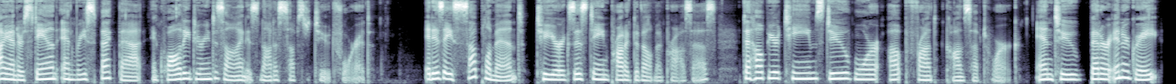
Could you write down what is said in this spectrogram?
I understand and respect that, and quality during design is not a substitute for it. It is a supplement to your existing product development process to help your teams do more upfront concept work and to better integrate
